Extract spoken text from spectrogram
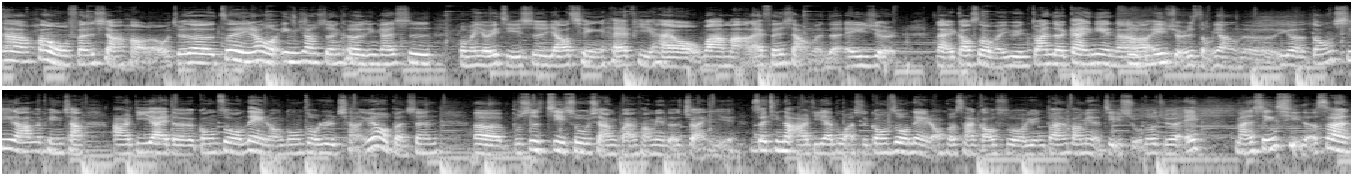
那换我分享好了，我觉得最让我印象深刻的应该是我们有一集是邀请 Happy 还有蛙马来分享我们的 Azure，来告诉我们云端的概念啊，然后 Azure 是怎么样的一个东西，然后他们平常 RDI 的工作内容、工作日常。因为我本身呃不是技术相关方面的专业，所以听到 RDI 不管是工作内容，或是他告诉我云端方面的技术，我都觉得哎蛮新奇的，虽然。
